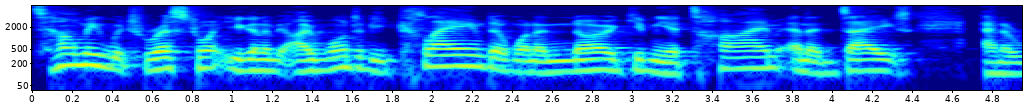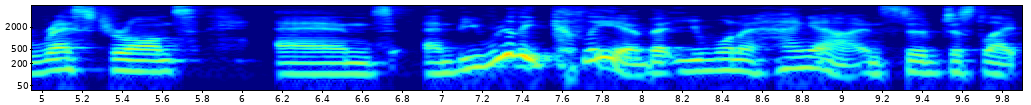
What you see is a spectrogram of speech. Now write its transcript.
tell me which restaurant you're going to be. I want to be claimed. I want to know. Give me a time and a date and a restaurant, and and be really clear that you want to hang out instead of just like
